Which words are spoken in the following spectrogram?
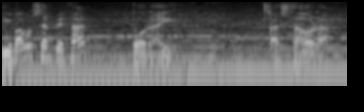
y vamos a empezar por ahí. Hasta ahora.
